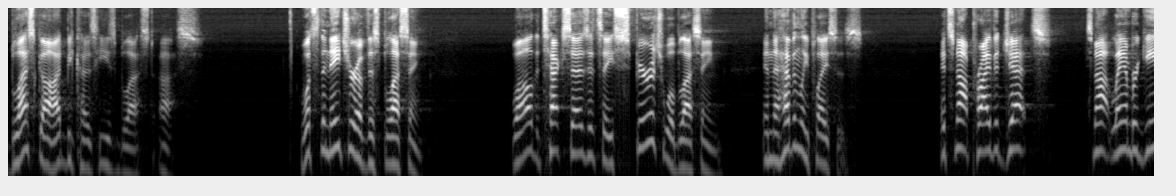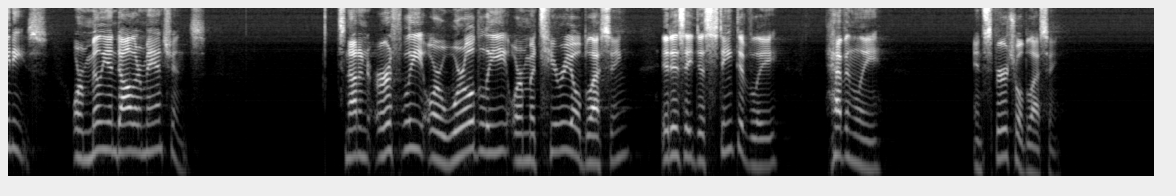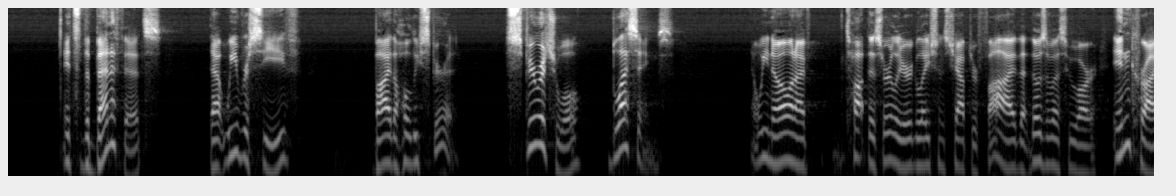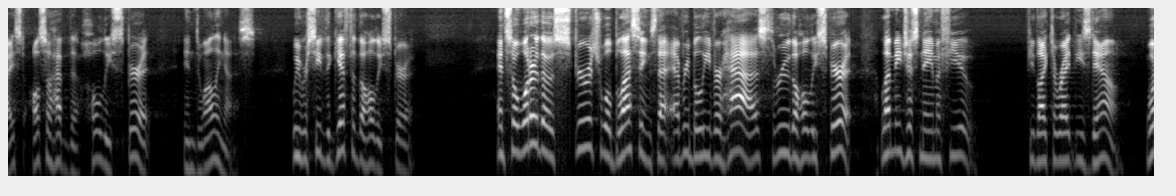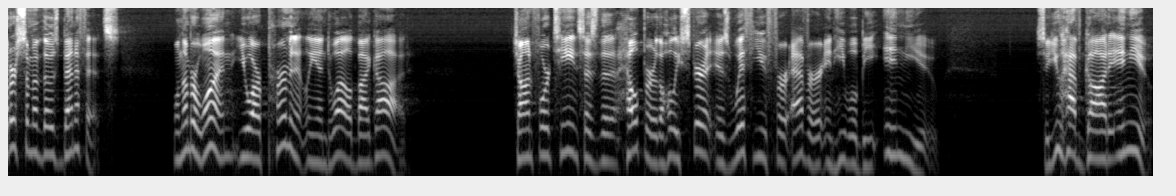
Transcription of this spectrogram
Bless God because he's blessed us. What's the nature of this blessing? Well, the text says it's a spiritual blessing in the heavenly places. It's not private jets, it's not Lamborghinis or million dollar mansions. It's not an earthly or worldly or material blessing, it is a distinctively heavenly and spiritual blessing. It's the benefits that we receive by the Holy Spirit. Spiritual blessings. And we know, and I've taught this earlier, Galatians chapter 5, that those of us who are in Christ also have the Holy Spirit indwelling us. We receive the gift of the Holy Spirit. And so, what are those spiritual blessings that every believer has through the Holy Spirit? Let me just name a few. If you'd like to write these down, what are some of those benefits? Well, number one, you are permanently indwelled by God. John 14 says, The Helper, the Holy Spirit, is with you forever, and he will be in you. So you have God in you.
